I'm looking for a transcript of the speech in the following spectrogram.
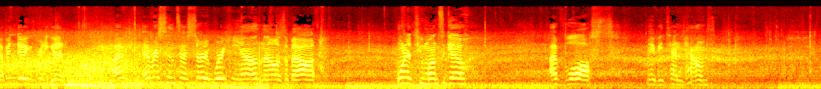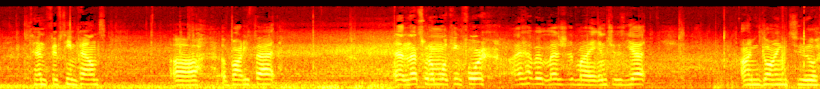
I've been doing pretty good. I've ever since I started working out, and that was about one or two months ago. I've lost maybe 10 pounds, 10, 15 pounds uh, of body fat, and that's what I'm looking for. I haven't measured my inches yet. I'm going to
